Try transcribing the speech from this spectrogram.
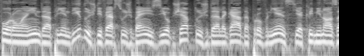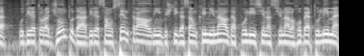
Foram ainda apreendidos diversos bens e objetos de alegada proveniência criminosa. O diretor adjunto da Direção Central de Investigação Criminal da Polícia Nacional, Roberto Lima,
